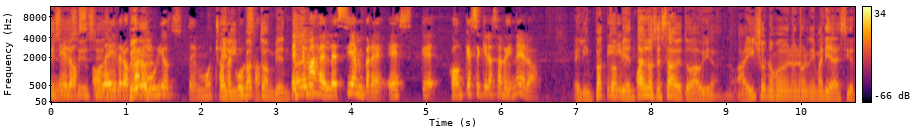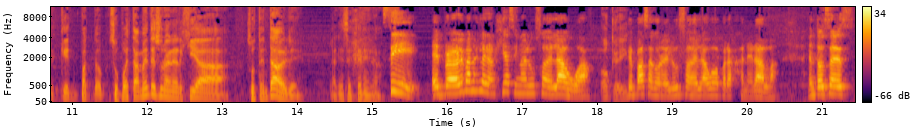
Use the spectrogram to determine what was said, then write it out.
mineros sí, o de hidrocarburos de muchos el recursos. impacto ambiental- El tema es el de siempre, es que con qué se quiere hacer dinero. El impacto Sí, ambiental no se sabe todavía. No, ahí yo no me, no me animaría a decir qué impacto. Supuestamente es una energía sustentable la que se genera. Sí, el problema no es la energía, sino el uso del agua. ¿Qué pasa con el uso del agua para generarla? Entonces,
